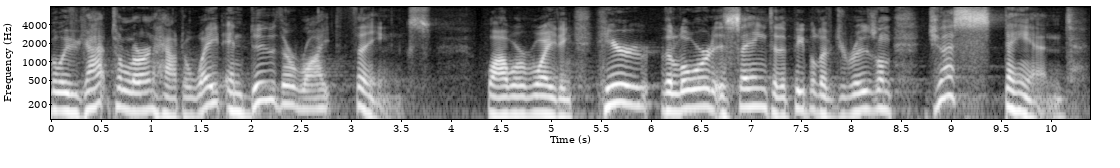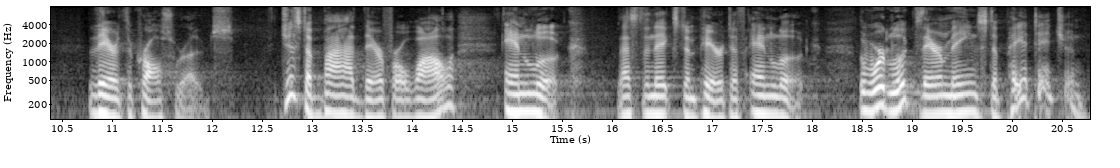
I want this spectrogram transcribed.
but we've got to learn how to wait and do the right things while we're waiting. Here, the Lord is saying to the people of Jerusalem, just stand there at the crossroads. Just abide there for a while and look. That's the next imperative, and look. The word look there means to pay attention.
